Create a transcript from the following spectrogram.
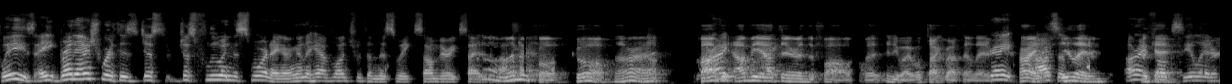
Please. Hey, Brent Ashworth is just just flew in this morning. I'm going to have lunch with him this week, so I'm very excited. Oh, wonderful. That. Cool. All right. Well, I'll, right. be, I'll be out there in the fall, but anyway, we'll talk about that later. Great. All right. Awesome. See you later. All right, okay. folks. See you later.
